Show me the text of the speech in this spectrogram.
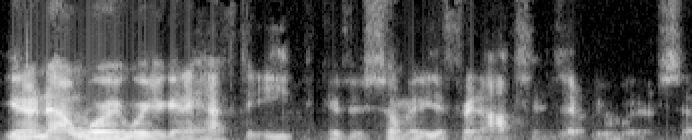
You know, not worry where you're going to have to eat because there's so many different options everywhere. So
